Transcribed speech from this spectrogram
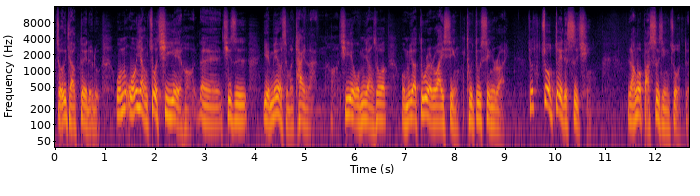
走一条对的路。我们我们想做企业，哈，呃，其实也没有什么太难。企业，我们讲说，我们要 do the right thing，to do thing right，就做对的事情，然后把事情做对。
